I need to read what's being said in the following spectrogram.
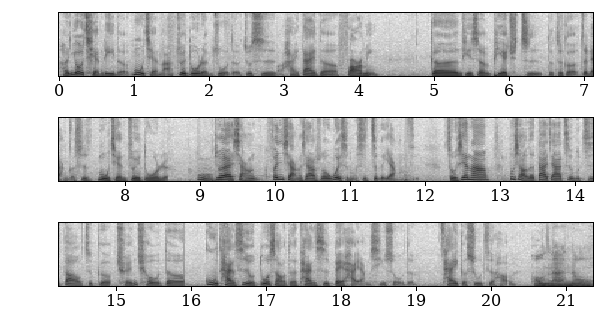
很有潜力的，目前啦最多人做的就是海带的 farming 跟提升 pH 值的这个，这两个是目前最多人。嗯，就来想分享一下说为什么是这个样子。首先呢、不晓得大家知不知道这个全球的固碳是有多少的碳是被海洋吸收的？猜一个数字好了。好难哦，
